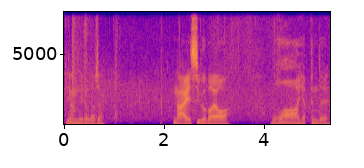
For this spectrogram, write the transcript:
그냥 내려가자 nice 이거 봐요 와 예쁜데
